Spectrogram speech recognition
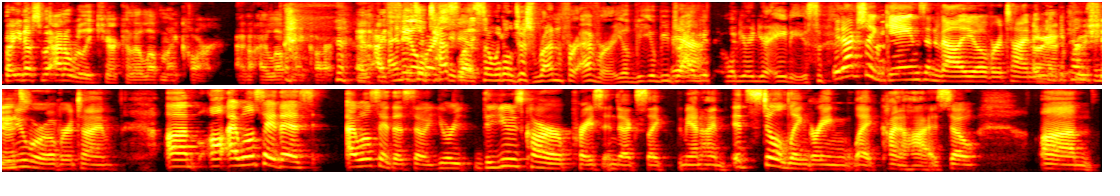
but you know, so I don't really care because I love my car. I, I love my car, and I and feel it's a Tesla, did. so it'll just run forever. You'll be you'll be Yeah. driving it when you're in your 80s. It actually gains in value over time. It Oh, yeah, it becomes newer over time. Um, I I will say this. I will say this though. Your the used car price index, like the Manheim, it's still lingering like kind of high. So um,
